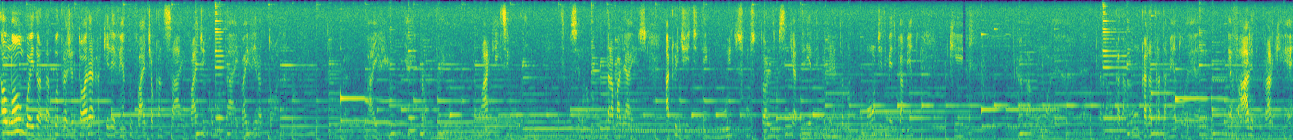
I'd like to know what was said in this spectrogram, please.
ao longo aí da, da, tua trajetória, aquele evento vai te alcançar, e vai te incomodar, e vai vir à tona. Vai vir. E aí pronto. Aí não há quem segure. Se você não trabalhar isso, acredite, tem muitos consultores consultório de psiquiatria tem muita gente tomando um monte de medicamento que cada um é, né, cada um, cada um, cada tratamento é, é válido, claro que é.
